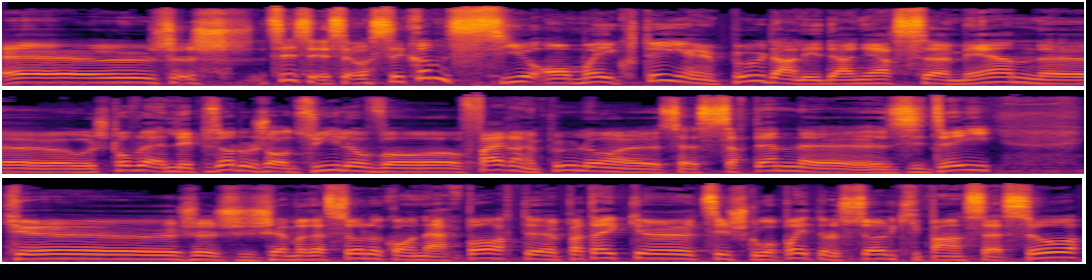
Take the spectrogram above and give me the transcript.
Euh, c'est comme si on m'a écouté un peu dans les dernières semaines. Euh, je trouve l'épisode aujourd'hui va faire un peu là, certaines idées que j'aimerais ça qu'on apporte. Peut-être que je dois pas être le seul qui pense à ça,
